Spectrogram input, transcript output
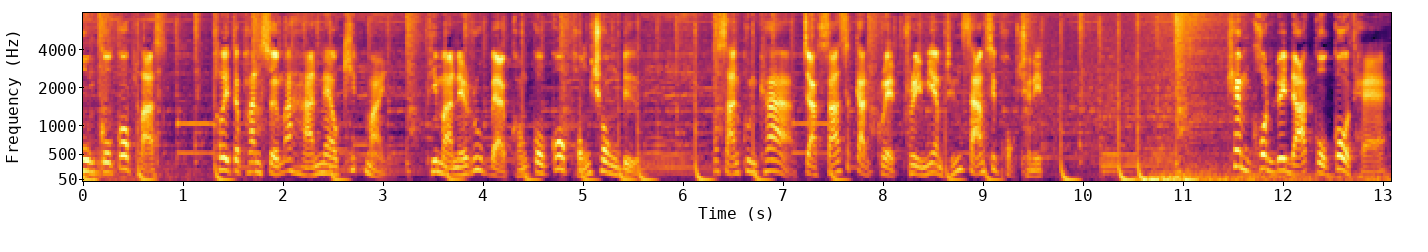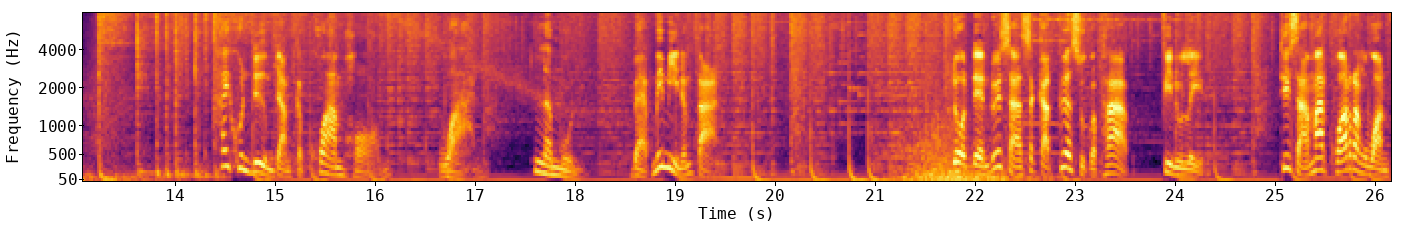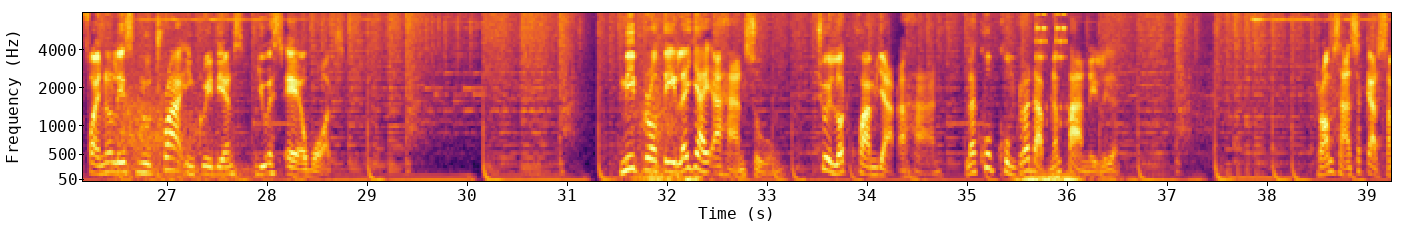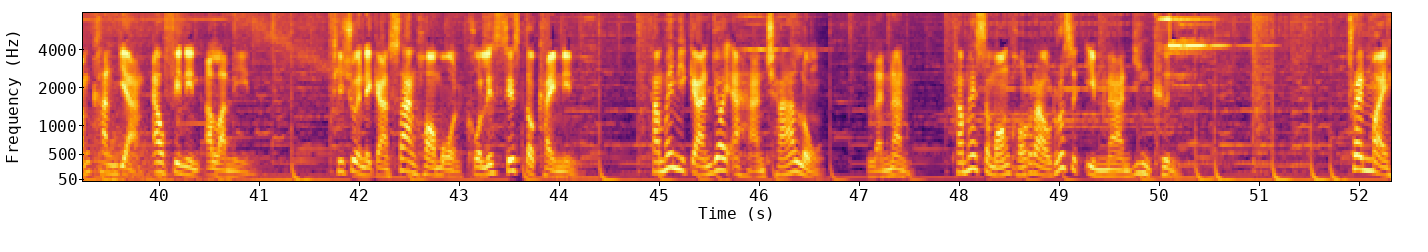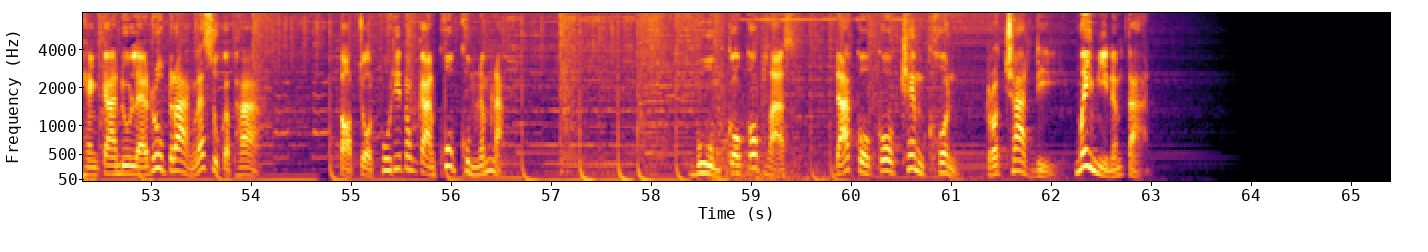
บูมโกโก้พลัสผลิตภัณฑ์เสริมอาหารแนวคิดใหม่ ที่มาในรูปแบบของโกโก้ผงชงดื่ม ผสานคุณค่าจากสารสกัดเกรดพรีเมียมถึง 36 ชนิด เข้มข้นด้วยดาร์กโกโก้แท้ ให้คุณดื่มด่ำกับความหอม หวาน ละมุน แบบไม่มีน้ำตาล โดดเด่นด้วยสารสกัดเพื่อสุขภาพฟินูลีนที่สามารถคว้ารางวัล Finalist Nutra Ingredients USA Awards มีโปรตีนและใยอาหารสูง ช่วยลดความอยากอาหาร และควบคุมระดับน้ำตาลในเลือด พร้อมสารสกัดสำคัญอย่างแอลฟินินอะลานีน ที่ช่วยในการสร้างฮอร์โมนโคลิสซิสโตไคนินทำให้มีการย่อยอาหารช้าลง และนั่นทำให้สมองของเรารู้สึกอิ่มนานยิ่งขึ้น เทรนด์ใหม่แห่งการดูแลรูปร่างและสุขภาพ ตอบโจทย์ผู้ที่ต้องการควบคุมน้ำหนักบูมโกโก้พลัสดาร์กโกโก้เข้มข้น รสชาติดีไม่มีน้ำตาล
